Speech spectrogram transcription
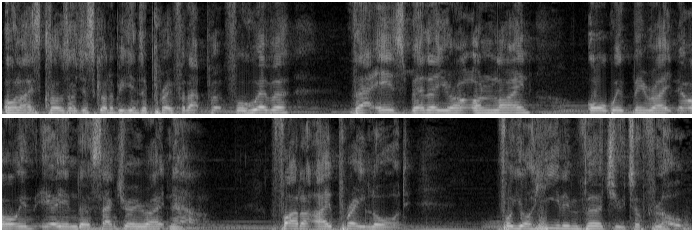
All eyes closed. I'm just going to begin to pray for that for whoever that is, whether you're online or with me right now or in, in the sanctuary right now. Father, I pray, Lord, for your healing virtue to flow.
